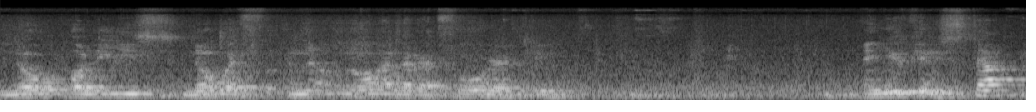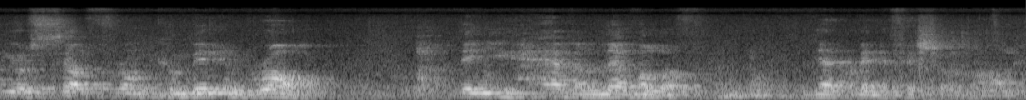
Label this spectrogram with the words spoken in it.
No police, no, no other authority. And you can stop yourself from committing wrong. Then you have a level of that beneficial knowledge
